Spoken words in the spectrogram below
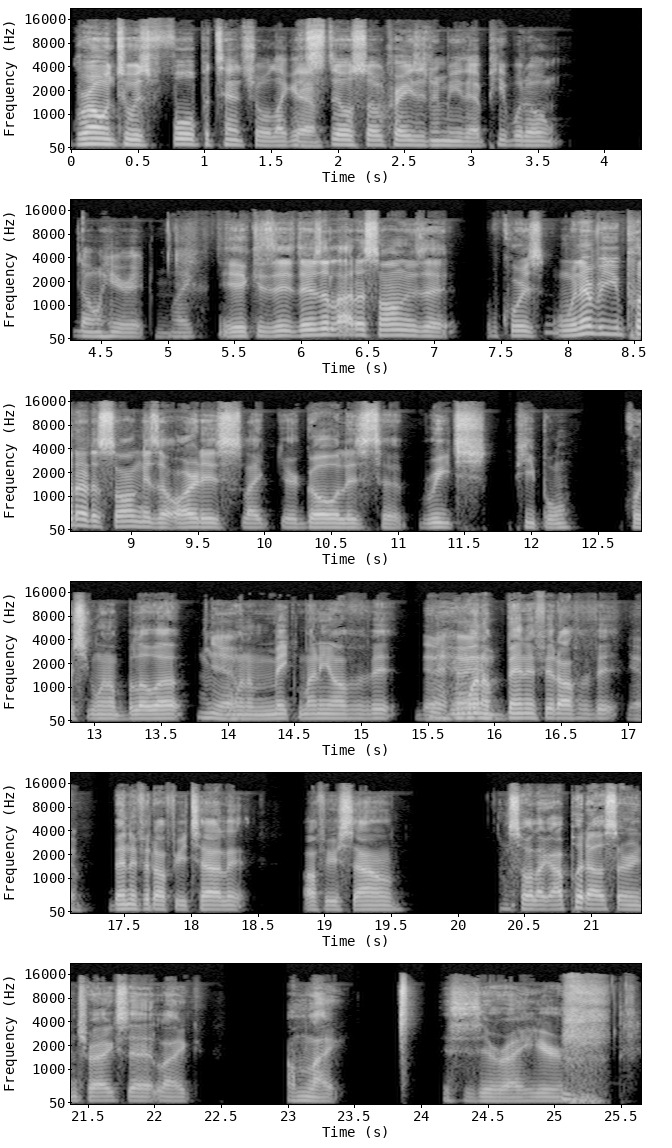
grown to his full potential, like it's Yeah. still so crazy to me that people don't don't hear it. Mm. Like Yeah, because there's a lot of songs that, of course, whenever you put out a song as an artist, like your goal is to reach people. Of course, you want to blow up. yeah, You want to make money off of it. Yeah. Yeah. You want to benefit off of it. Yeah. Benefit off your talent, off your sound. So like I put out certain tracks that like I'm like, this is it right here.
